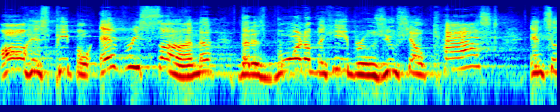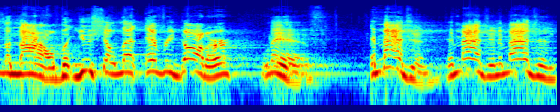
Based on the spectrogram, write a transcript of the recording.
all his people, Every son that is born of the Hebrews you shall cast into the Nile, but you shall let every daughter live. Imagine, imagine, imagine,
